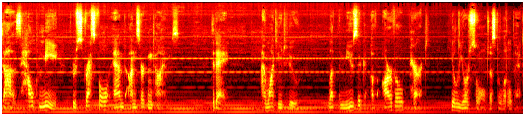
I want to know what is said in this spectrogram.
does help me through stressful and uncertain times. Today, I want you to let the music of Arvo Pärt heal your soul just a little bit.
